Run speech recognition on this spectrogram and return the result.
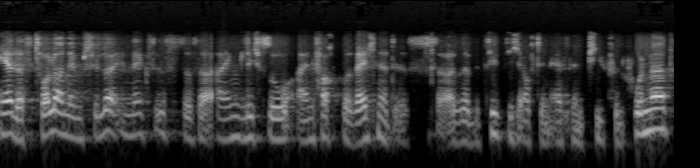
Ja, das Tolle an dem Schiller-Index ist, dass er eigentlich so einfach berechnet ist. Also er bezieht sich auf den S&P 500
